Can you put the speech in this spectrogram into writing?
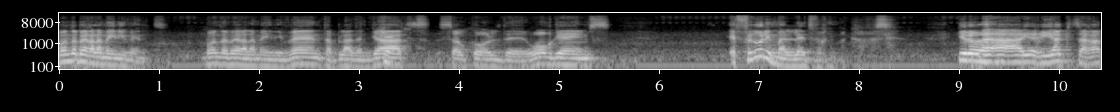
בוא נדבר על המיין איבנט. בוא נדבר על המיין איבנט, ה-Blood and Guts, so called uh, War Games. הפריעו לי מלא דברים. כאילו, היריעה קצרה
